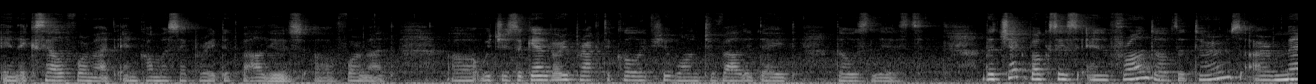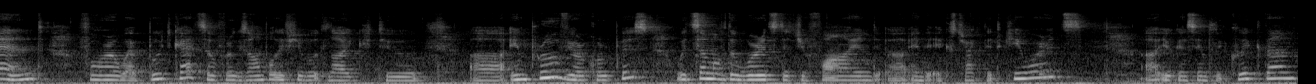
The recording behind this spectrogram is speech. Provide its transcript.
in Excel format in comma separated values uh, format, uh, which is again very practical if you want to validate those lists. The checkboxes in front of the terms are meant for a web bootcat. So, for example, if you would like to uh, improve your corpus with some of the words that you find uh, in the extracted keywords, uh, you can simply click them.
